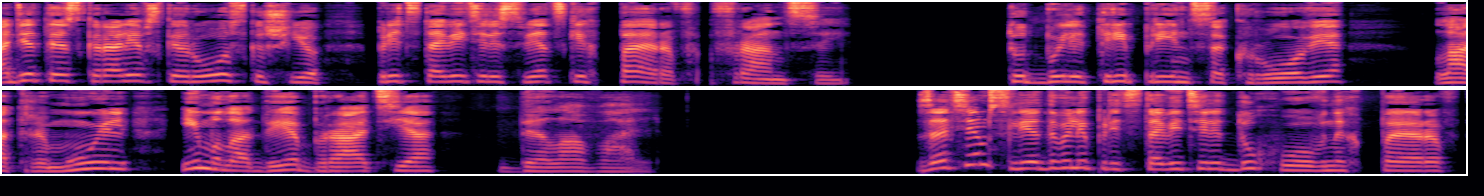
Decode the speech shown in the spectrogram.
одетые с королевской роскошью представители светских пэров Франции. Тут были три принца крови, Латремуэль и молодые братья де Лаваль. Затем следовали представители духовных пэров,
